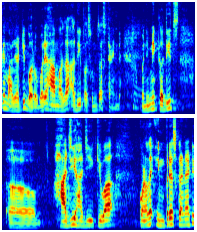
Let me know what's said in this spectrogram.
ते माझ्यासाठी बरोबर आहे. हा माझा आधीपासूनचा स्टँड आहे. म्हणजे मी कधीच हाजी हाजी किंवा कोणाला इम्प्रेस करण्यासाठी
